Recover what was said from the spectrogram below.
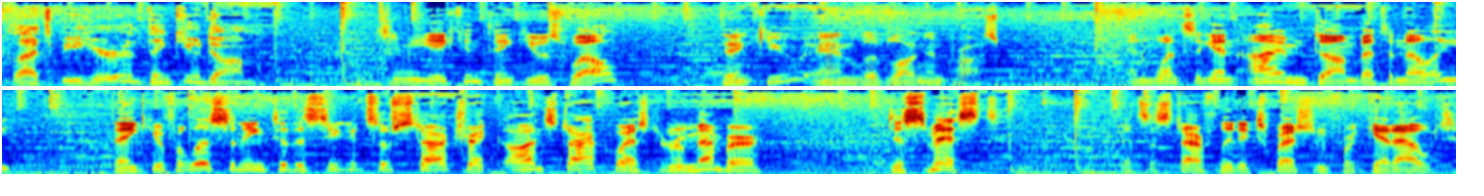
Glad to be here, and thank you, Dom. Jimmy Akin, thank you as well. Thank you, and live long and prosper. And once again, I'm Dom Bettinelli. Thank you for listening to the Secrets of Star Trek on StarQuest. And remember, dismissed. That's a Starfleet expression for get out.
